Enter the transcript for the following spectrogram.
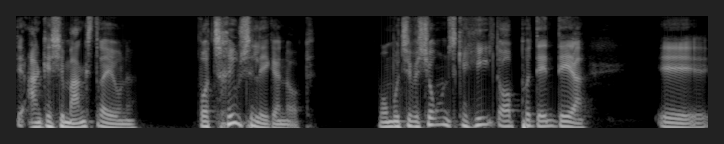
det engagementsdrevne, hvor trivsel ligger nok, hvor motivationen skal helt op på den der øh,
